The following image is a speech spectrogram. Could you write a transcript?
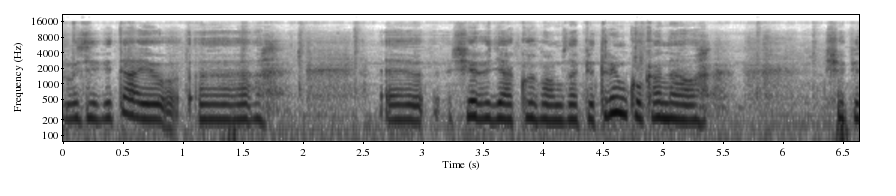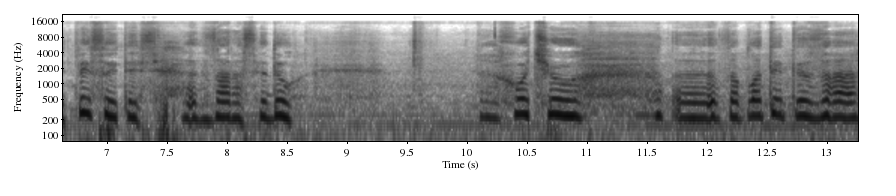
Друзі, вітаю. Е, е, Щиро дякую вам за підтримку каналу. Що підписуєтесь. Зараз іду. Хочу е, заплатити за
